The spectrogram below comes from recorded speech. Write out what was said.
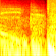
beat.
